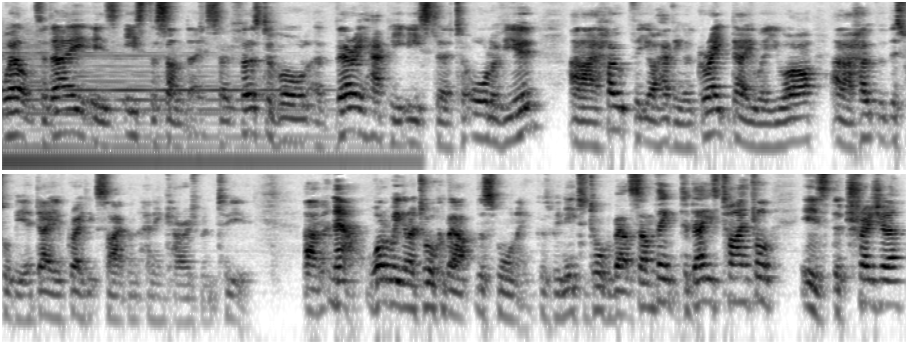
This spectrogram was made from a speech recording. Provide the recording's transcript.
Well, today is Easter Sunday, so first of all, a very happy Easter to all of you, and I hope that you're having a great day where you are, and I hope that this will be a day of great excitement and encouragement to you. Um, now, what are we going to talk about this morning? Because we need to talk about something. Today's title is The Treasure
